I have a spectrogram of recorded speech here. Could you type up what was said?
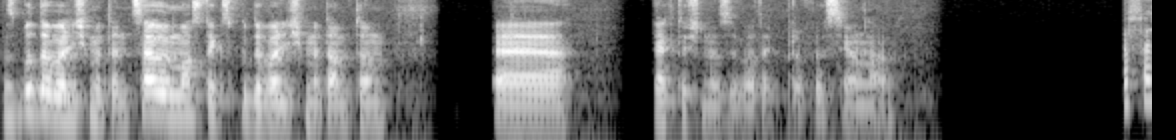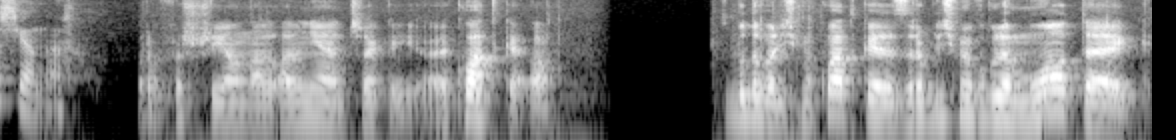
Zbudowaliśmy ten cały mostek, zbudowaliśmy tamtą, e, jak to się nazywa tak profesjonal? Profesjonal. Professional, ale nie, czekaj, e, kładkę, o. Zbudowaliśmy kładkę, zrobiliśmy w ogóle młotek.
